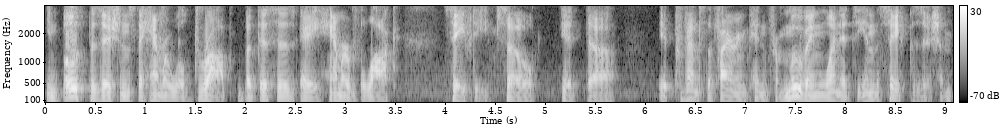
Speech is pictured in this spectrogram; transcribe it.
in both positions the hammer will drop, but this is a hammer block safety, so it, uh, it prevents the firing pin from moving when it's in the safe position.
